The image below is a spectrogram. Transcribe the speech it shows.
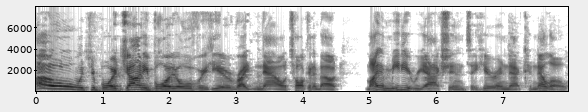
Oh, it's your boy Johnny Boy over here right now talking about my immediate reaction to hearing that Canelo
